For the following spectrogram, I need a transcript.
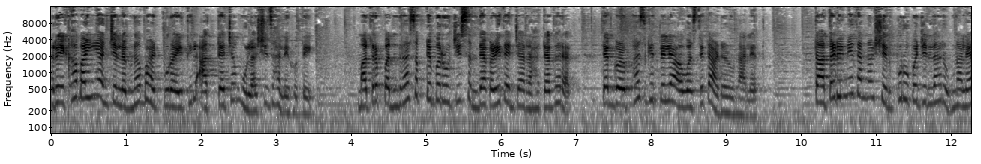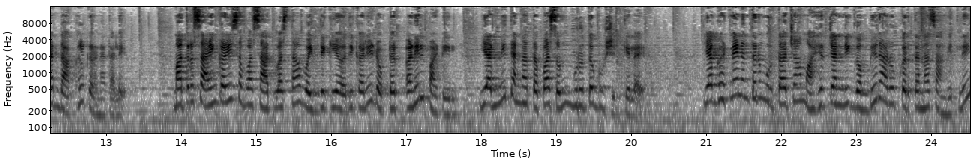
रेखाबाई यांचे लग्न भाटपुरा येथील आत्याच्या मुलाशी झाले होते. मात्र पंधरा सप्टेंबर रोजी संध्याकाळी त्यांच्या राहत्या घरात त्या गळफास घेतलेल्या अवस्थेत आढळून आल्यात. तातडीने त्यांना शिरपूर उपजिल्हा रुग्णालयात दाखल करण्यात आले. मात्र सायंकाळी सव्वा सात वाजता वैद्यकीय अधिकारी डॉक्टर अनिल पाटील यांनी त्यांना तपासून मृत घोषित केलंय. या घटनेनंतर मृताच्या माहेरच्यांनी गंभीर आरोप करताना सांगितले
